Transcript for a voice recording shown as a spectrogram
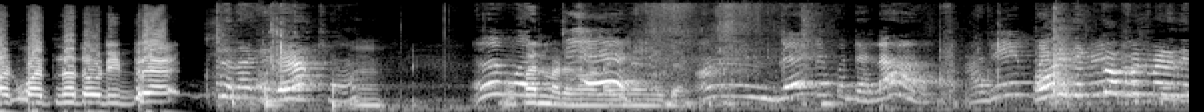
ಭಗವತ್ನ ದೊಡ್ಡಿದ್ರೆ ಚೆನ್ನಾಗಿದೆ. ಹ್ಮ್. ಓಪನ್ ಮಾಡು ನೋಡ ಏನೇನಿದೆ. ಓಪನ್ ಮಾಡಿದೆ.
